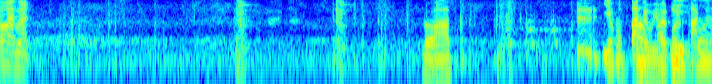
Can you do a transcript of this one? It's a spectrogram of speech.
่าไงเพื่อนเดี๋ยวครับเหี้ยผมปัดเอาเดวิดเอามาโคพี่ตรปัดว่า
